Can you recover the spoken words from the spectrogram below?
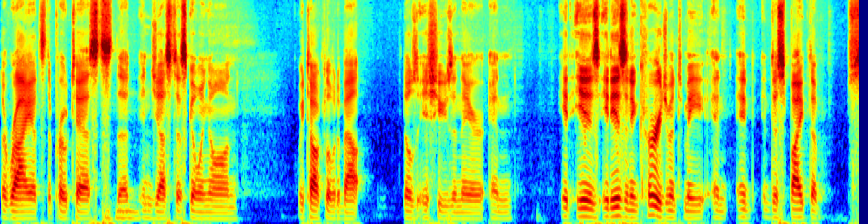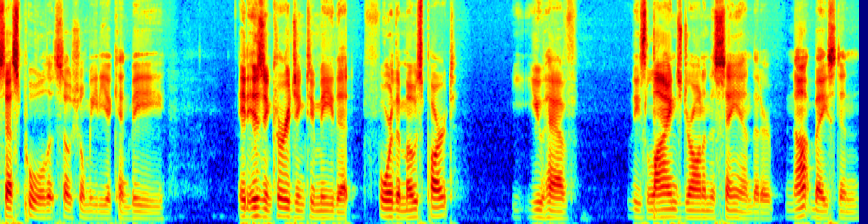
the riots, the protests, the Mhm. injustice going on. We talked a little bit about those issues in there, and it is it is an encouragement to me. And, and despite the cesspool that social media can be, it is encouraging to me that for the most part, you have these lines drawn in the sand that are not based in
